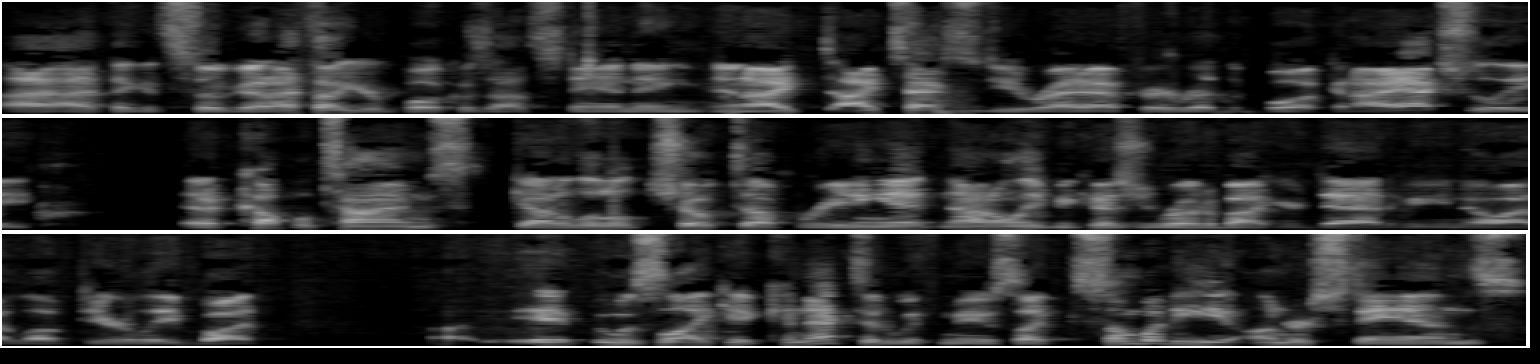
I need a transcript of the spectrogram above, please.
I, I, think it's so good. I thought your book was outstanding, and I I texted you right after I read the book, and I actually a couple times got a little choked up reading it. Not only because you wrote about your dad, who you know I love dearly, but uh, it, it was like it connected with me. It was like somebody understands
